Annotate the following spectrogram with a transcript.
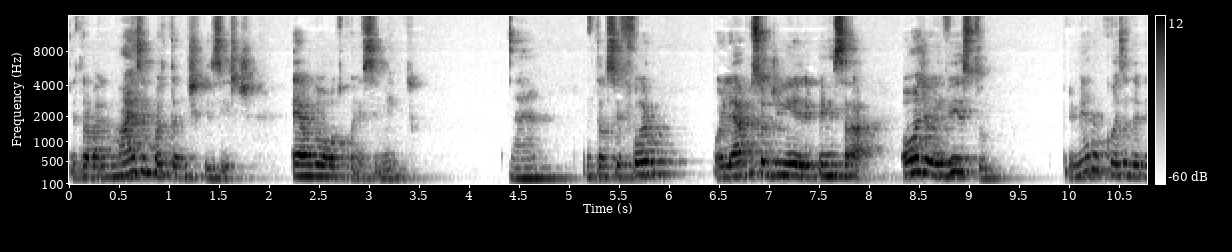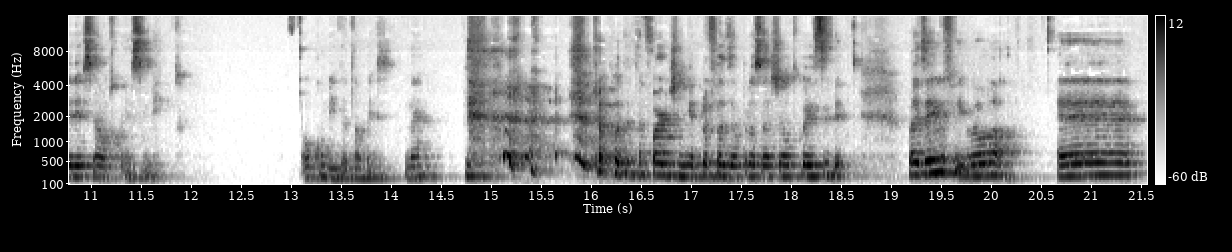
O trabalho mais importante que existe é o do autoconhecimento. Né? Então, se for olhar para o seu dinheiro e pensar onde eu invisto, a primeira coisa deveria ser autoconhecimento. Ou comida, talvez, né? para poder estar tá para fazer o processo de autoconhecimento. Mas enfim, vamos lá. É...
